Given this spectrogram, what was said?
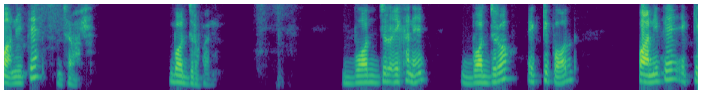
পানিতে যার বজ্রপানি বজ্র, এখানে বজ্র একটি পদ, পানিতে একটি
